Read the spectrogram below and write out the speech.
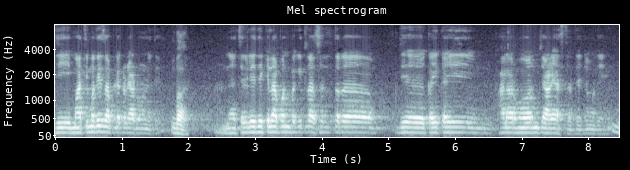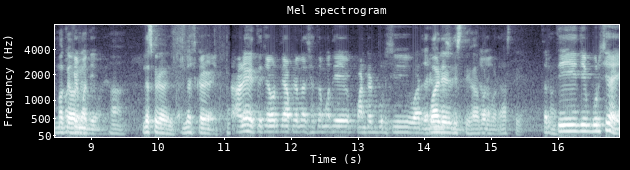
जी मातीमध्येच आपल्याकडे आढळून येते. बरं. नॅचरली देखील आपण बघितलं असेल तर जे काही काही फालावर मोहरमच्या आळे असतात त्याच्यामध्ये मक्यामध्ये. हां लष्करी आळी. आहेत त्याच्यावरती आपल्याला शेतामध्ये पांढरट बुरशी वाढ वाढलेली दिसते. दिसते हा बरोबर असते. तर ती जी बुरशी आहे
